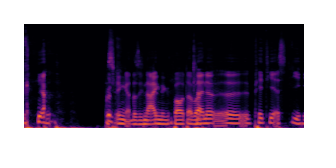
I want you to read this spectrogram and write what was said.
Ja. Deswegen hat er sich eine eigene gebaut, aber. Kleine äh, PTSD.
